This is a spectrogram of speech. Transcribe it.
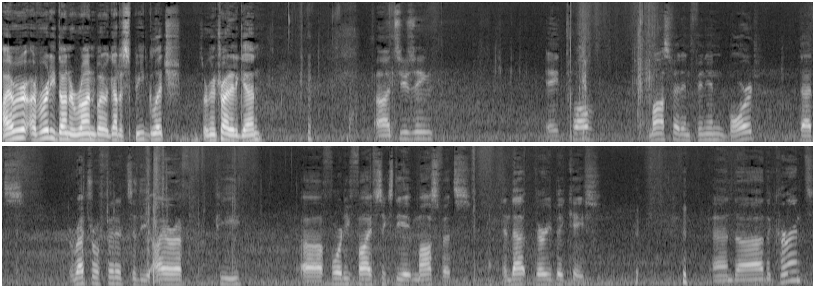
I've already done a run, but I got a speed glitch, so we're gonna try it again. uh, it's using a 12 MOSFET Infineon board that's retrofitted to the IRFP uh, 4568 MOSFETs in that very big case. and uh, the current,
